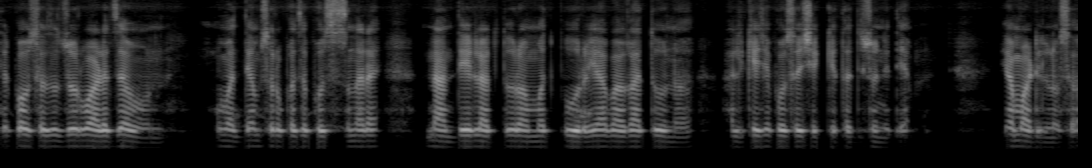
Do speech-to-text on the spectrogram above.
तर पावसाचा जोर वाढत जाऊन मध्यम स्वरूपाचा पाऊस असणार आहे. नांदेड लातूर अहमदपूर या भागातून हलक्याच्या पावसाची शक्यता दिसून येते. या मॉडेलनुसार.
